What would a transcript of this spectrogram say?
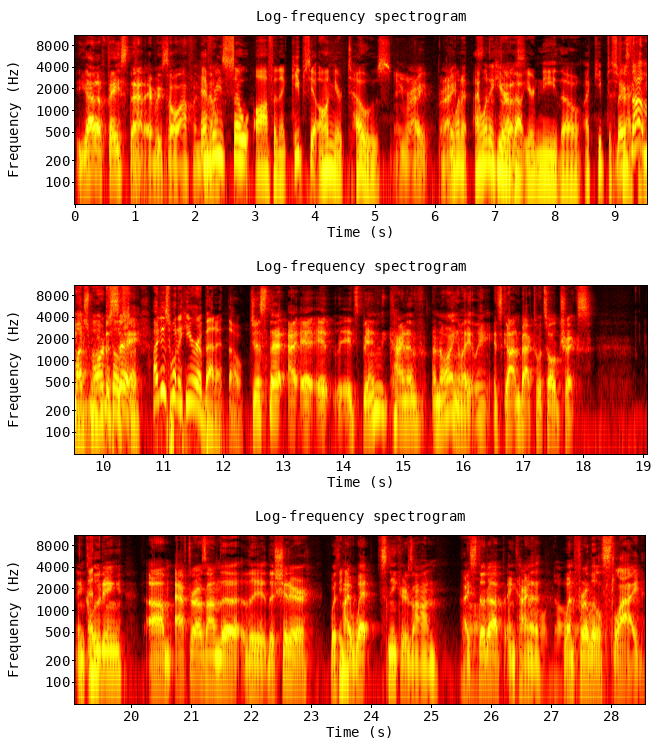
You gotta face that every so often. You Every know? so often, it keeps you on your toes. right, right. I want to. I want to hear does. about your knee, though. I keep distracting. Myself. There's not much I'm- more I'm to so say. sorry. I just want to hear about it, though. Just that I, it, it it's been kind of annoying lately. It's gotten back to its old tricks, including um, after I was on the the the shitter with my wet sneakers on. I stood up and kind of Oh, no, went for a little slide.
